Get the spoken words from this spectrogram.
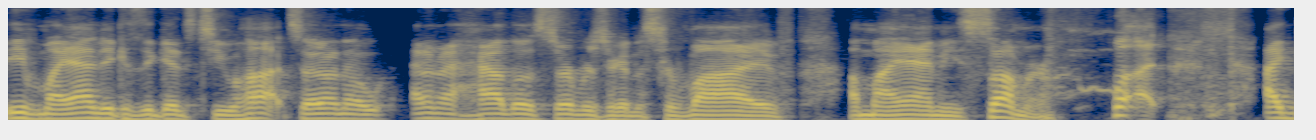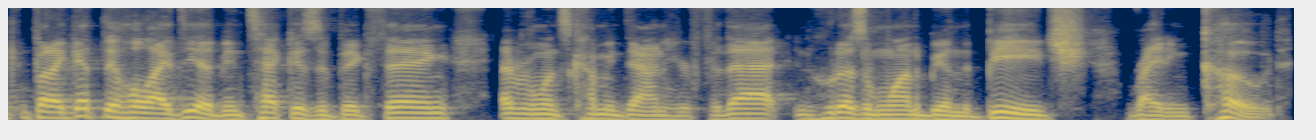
leave miami because it gets too hot so i don't know i don't know how those servers are going to survive a miami summer but i but i get the whole idea i mean tech is a big thing everyone's coming down here for that and who doesn't want to be on the beach writing code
